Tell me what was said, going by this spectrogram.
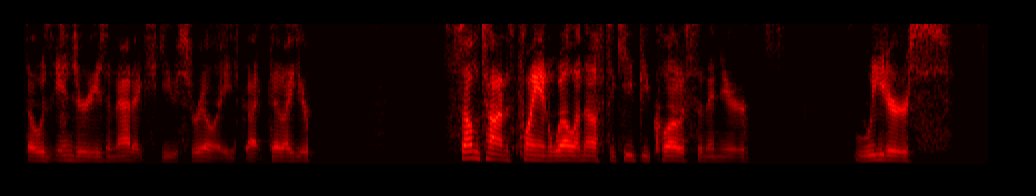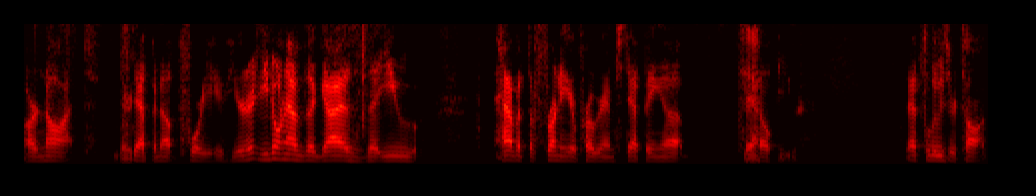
those injuries and that excuse really, like cause like you're sometimes playing well enough to keep you close, and then your leaders are not They're- stepping up for you. You're you don't have the guys that you have at the front of your program stepping up to Yeah. help you. That's loser talk.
